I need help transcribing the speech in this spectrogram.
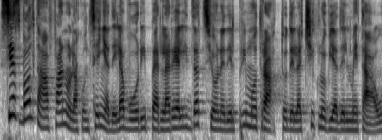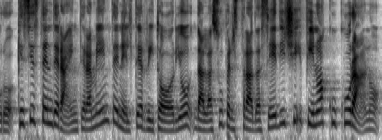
Si è svolta a Fano la consegna dei lavori per la realizzazione del primo tratto della ciclovia del Metauro, che si estenderà interamente nel territorio dalla superstrada 16 fino a Cuccurano.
